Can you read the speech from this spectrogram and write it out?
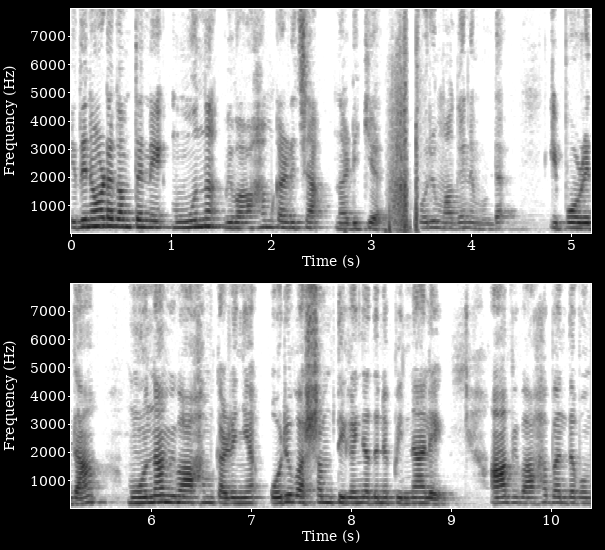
ഇതിനോടകം തന്നെ മൂന്ന് വിവാഹം കഴിച്ച നടിക്ക് ഒരു മകനുമുണ്ട്. ഇപ്പോഴിതാ മൂന്നാം വിവാഹം കഴിഞ്ഞ് ഒരു വർഷം തികഞ്ഞതിന് പിന്നാലെ ആ വിവാഹബന്ധവും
